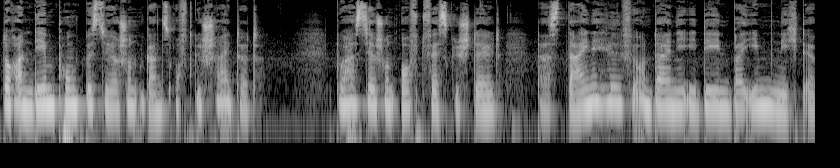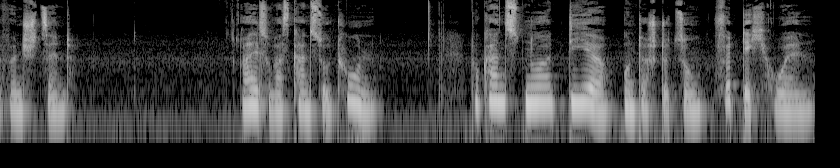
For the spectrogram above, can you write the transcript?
Doch an dem Punkt bist du ja schon ganz oft gescheitert. Du hast ja schon oft festgestellt, dass deine Hilfe und deine Ideen bei ihm nicht erwünscht sind. Also, was kannst du tun? Du kannst nur dir Unterstützung für dich holen.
